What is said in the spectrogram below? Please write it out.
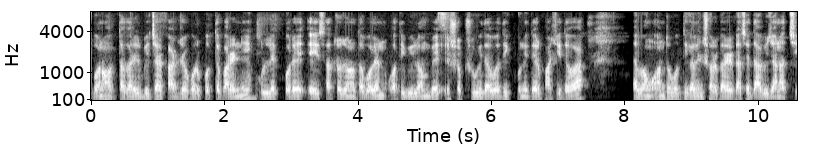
গণহত্যাকারীর বিচার কার্যকর করতে পারেননি। উল্লেখ করে এই ছাত্র জনতা বলেন, অতি বিলম্বে এসব সুবিধাবাদী খুনিদের ফাঁসি দেওয়া এবং অন্তর্বর্তীকালীন সরকারের কাছে দাবি জানাচ্ছি,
